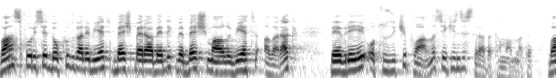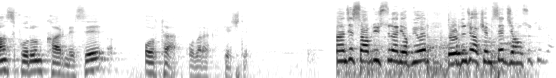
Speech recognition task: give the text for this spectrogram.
Van Spor ise 9 galibiyet, 5 beraberlik ve 5 mağlubiyet alarak devreyi 32 puanla 8. sırada tamamladı. Van Spor'un karnesi orta olarak geçti. Bence Sabri Üstüner yapıyor. Dördüncü hakem ise Cansu Tirga.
